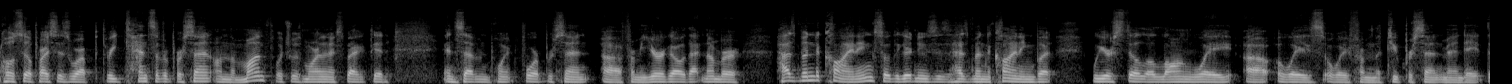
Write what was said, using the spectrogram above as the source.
wholesale prices were up three tenths of a percent on the month, which was more than expected, and 7.4 percent uh, from a year ago. That number has been declining. So the good news is it has been declining, but we are still a long way uh, a ways away from the two percent mandate.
